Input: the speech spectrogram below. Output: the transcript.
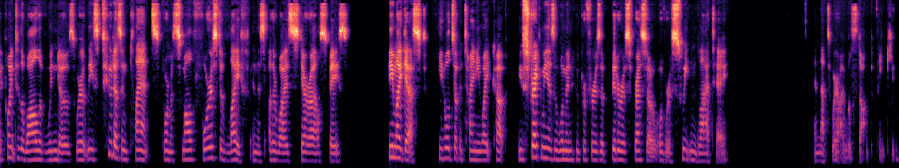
I point to the wall of windows where at least two dozen plants form a small forest of life in this otherwise sterile space. Be my guest. He holds up a tiny white cup. You strike me as a woman who prefers a bitter espresso over a sweetened latte. And that's where I will stop. Thank you.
